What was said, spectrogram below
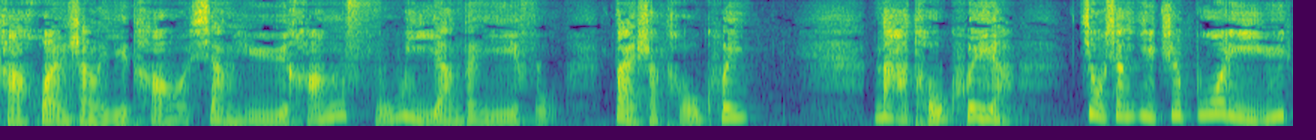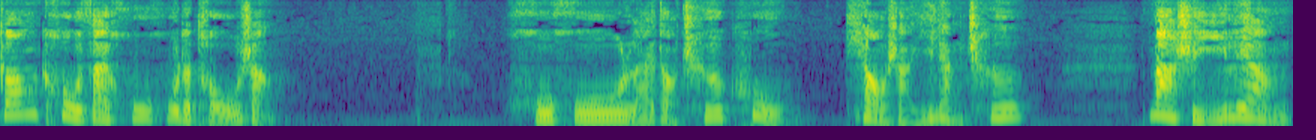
他换上了一套像宇航服一样的衣服，戴上头盔。那头盔呀，就像一只玻璃鱼缸扣在呼呼的头上。呼呼来到车库，跳上一辆车，那是一辆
